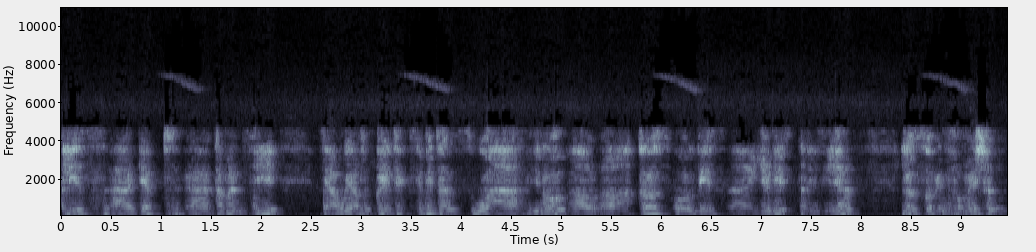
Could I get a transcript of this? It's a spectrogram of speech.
please uh, get uh, come and see. Yeah, we have great exhibitors who are, you know, uh, uh, across all these uh, units that is here. Lots of information.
